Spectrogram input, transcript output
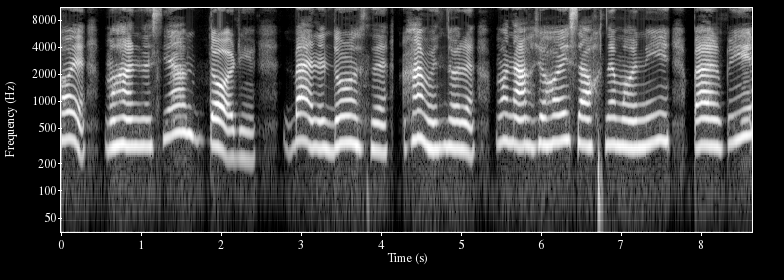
های مهندسی هم داریم. بله درسته. همینطوره. ما نقشه های ساختمانی برقی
